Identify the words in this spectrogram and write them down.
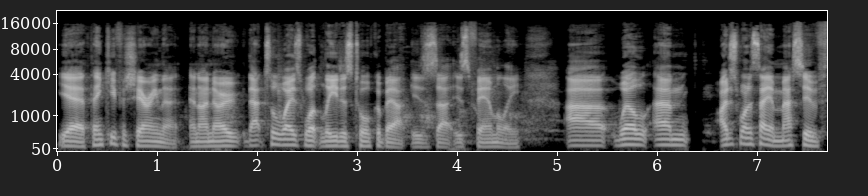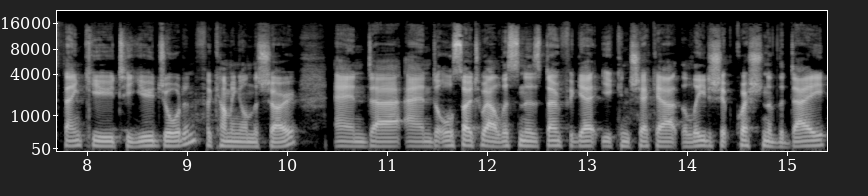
Yeah, thank you for sharing that. And I know that's always what leaders talk about is uh, is family. Uh, well, um, I just want to say a massive thank you to you, Jordan, for coming on the show, and uh, and also to our listeners. Don't forget, you can check out the leadership question of the day,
